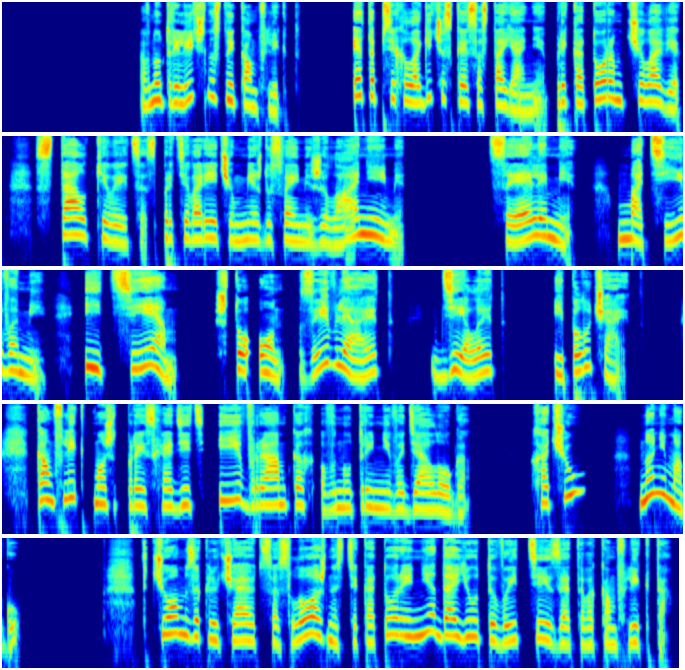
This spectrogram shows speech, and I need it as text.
Внутриличностный конфликт — это психологическое состояние, при котором человек сталкивается с противоречием между своими желаниями, целями, мотивами и тем, что он заявляет, делает и получает. Конфликт может происходить и в рамках внутреннего диалога. Хочу, но не могу. В чем заключаются сложности, которые не дают выйти из этого конфликта?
